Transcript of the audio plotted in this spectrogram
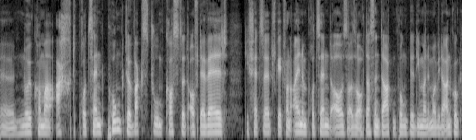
äh, 0,8 Prozentpunkte Wachstum kostet auf der Welt. Die FED selbst geht von einem Prozent aus. Also auch das sind Datenpunkte, die man immer wieder anguckt,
